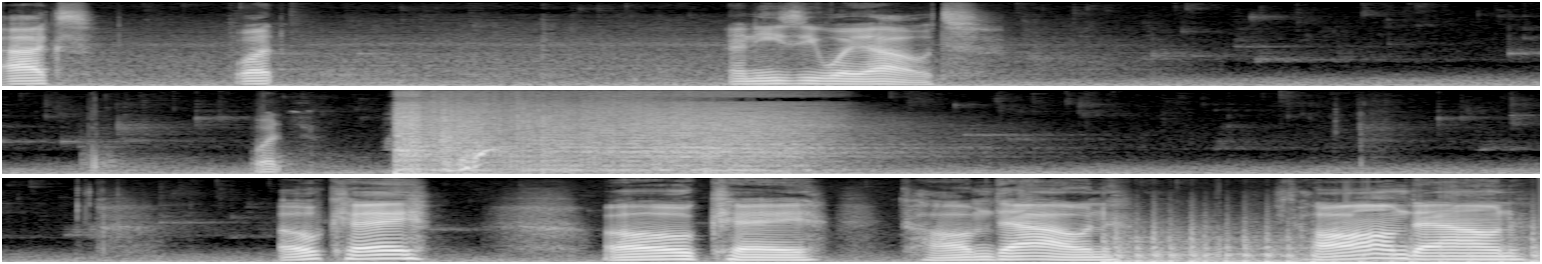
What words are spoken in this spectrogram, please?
Axe. What? An easy way out. What? Okay. Okay. Calm down. Calm down.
